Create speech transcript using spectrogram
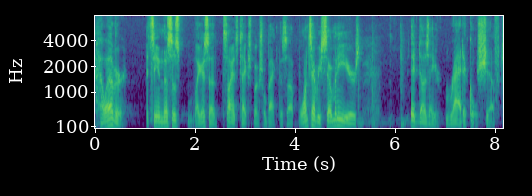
However, it's seeing this is like I said, science textbooks will back this up. Once every so many years, it does a radical shift.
